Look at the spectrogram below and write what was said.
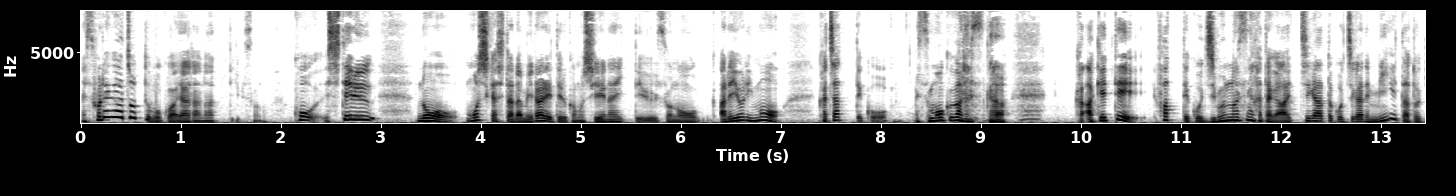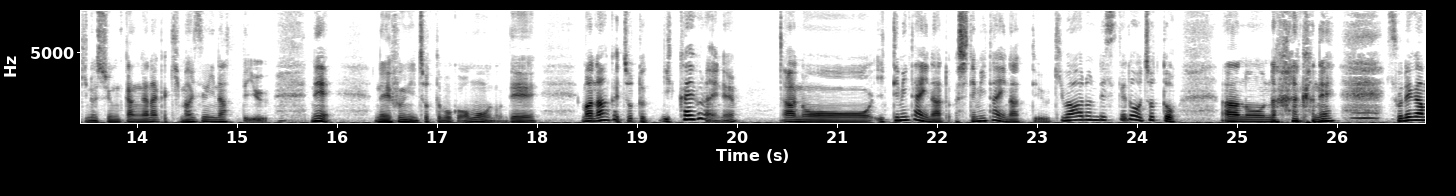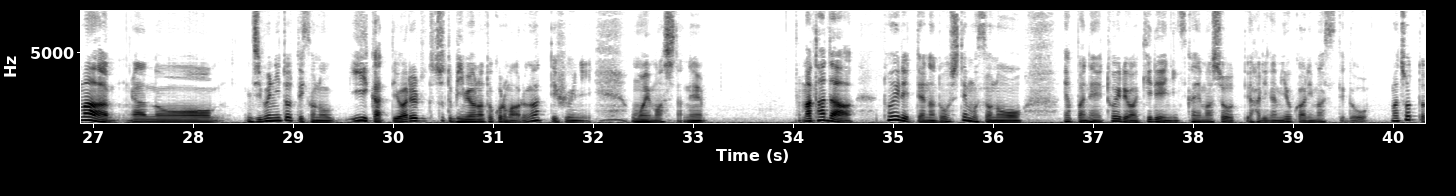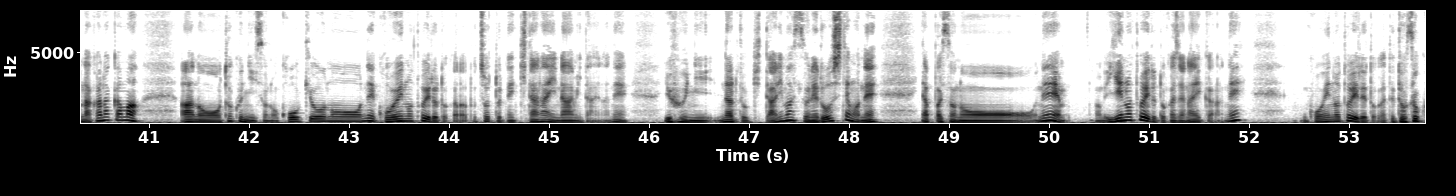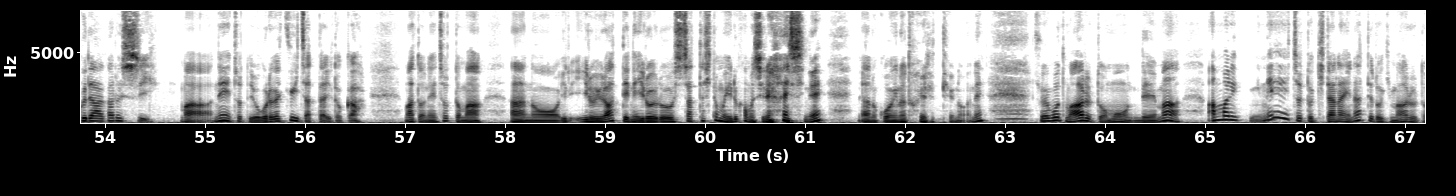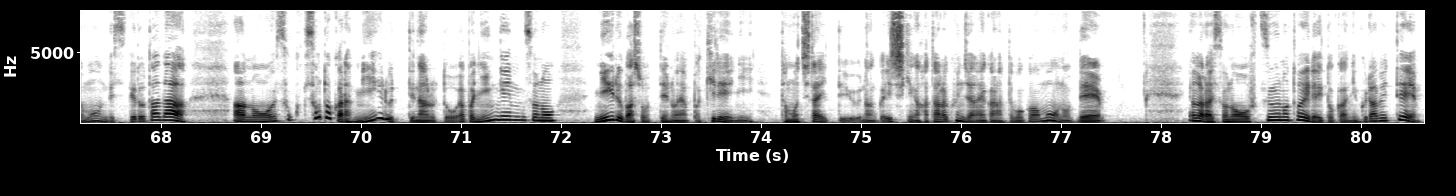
それがちょっと僕は嫌だなっていう、その、こうしてるのをもしかしたら見られてるかもしれないっていう、その、あれよりも、カチャってこう、スモークガラスが 開けて、ファってこう自分の姿があっち側とこっち側で見えた時の瞬間がなんか気まずいなっていう、ね、ね、ふうにちょっと僕は思うので、まあなんかちょっと一回ぐらいね、あの、行ってみたいなとかしてみたいなっていう気はあるんですけど、ちょっと、あの、なかなかね、それがまあ、あの、自分にとってその、いいかって言われるとちょっと微妙なところもあるなっていうふうに思いましたね。まあ、ただ、トイレっていうのはどうしてもその、やっぱね、トイレは綺麗に使いましょうっていう張り紙よくありますけど、まあ、ちょっとなかなかまあ、あの、特にその公共のね、公園のトイレとかだとちょっとね、汚いな、みたいなね、いう風になる時ってありますよね。どうしてもね、やっぱりその、ね、家のトイレとかじゃないからね、公園のトイレとかって土足で上がるし、まあね、ちょっと汚れがついちゃったりとか、あとね、ちょっとまあ、あのい、いろいろあってね、いろいろしちゃった人もいるかもしれないしね、あの、公園のトイレっていうのはね、そういうこともあると思うんで、まあ、あんまりね、ちょっと汚いなって時もあると思うんですけど、ただ、あの、そ、外から見えるってなると、やっぱ人間、その、見える場所っていうのはやっぱ綺麗に保ちたいっていうなんか意識が働くんじゃないかなって僕は思うので、だからその普通のトイレとかに比べて、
